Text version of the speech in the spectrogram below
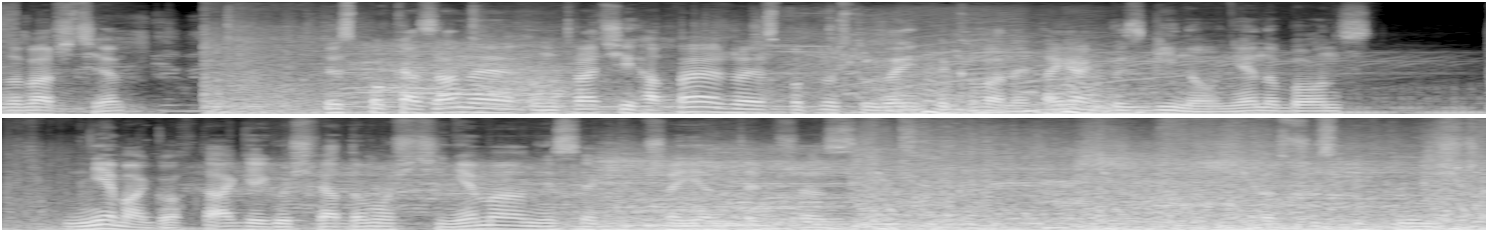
Zobaczcie. To jest pokazane, on traci HP, że jest po prostu zainfekowany. Tak jakby zginął, nie? No bo on nie ma go, tak? Jego świadomości nie ma, on jest jakby przejęty przez teraz wszystkich tu niszczy.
